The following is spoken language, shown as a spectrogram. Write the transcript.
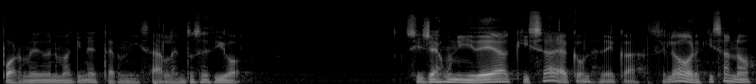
por medio de una máquina eternizarla. Entonces digo, si ya es una idea, quizá de acá a unas décadas se logra, quizá no,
